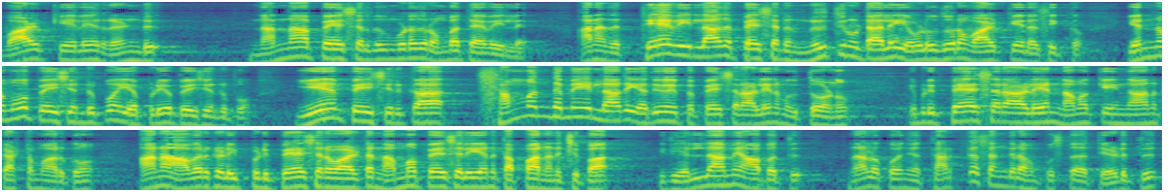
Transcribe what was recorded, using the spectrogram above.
வாழ்க்கையிலே ரெண்டு. நன்னா பேசுறதும் கூட ரொம்ப தேவையில்லை. ஆனா அந்த தேவையில்லாத பேசுறத நிறுத்தி விட்டாலே எவ்வளவு தூரம் வாழ்க்கையை ரசிக்கும். என்னமோ பேசிட்டு இருப்போம் எப்படியோ பேசிட்டு இருப்போம். ஏன் பேசியிருக்கா? சம்பந்தமே இல்லாத எதையோ இப்ப பேசுறாளே நமக்கு தோணும். இப்படி பேசுறாளேன்னு நமக்கு எங்கான்னு கஷ்டமா இருக்கும். ஆனா அவர்கள் இப்படி பேசுறவாள்கிட்ட நம்ம பேசலையேன்னு தப்பா நினைச்சுப்பா. இது எல்லாமே ஆபத்து. அதனால கொஞ்சம் தர்க்க சங்கிரகம் புஸ்தகத்தை எடுத்து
